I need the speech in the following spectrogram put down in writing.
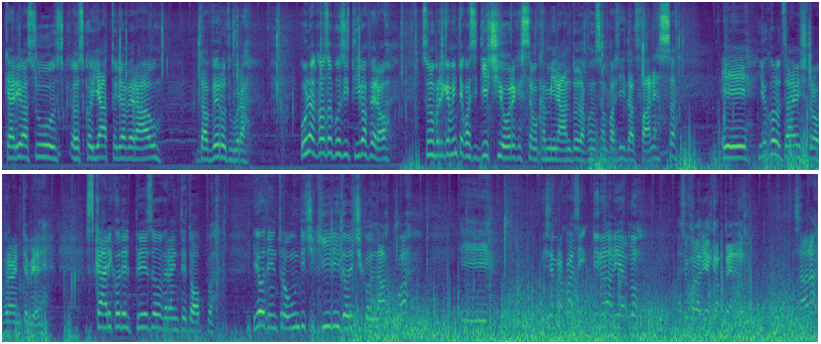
che arriva su Scoiattoli a Verau davvero dura una cosa positiva però sono praticamente quasi 10 ore che stiamo camminando da quando siamo partiti dal Fanes e io con lo zaino ci trovo veramente bene. Scarico del peso veramente top. Io ho dentro 11 kg 12 con l'acqua e mi sembra quasi di non averlo. Adesso vola via il cappello. Sara?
